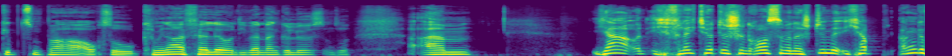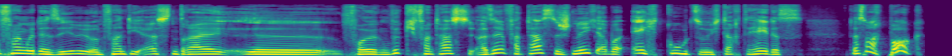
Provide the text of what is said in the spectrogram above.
gibt es ein paar auch so Kriminalfälle und die werden dann gelöst und so. Ähm, ja, und ich, vielleicht hört ihr schon raus in meiner Stimme. Ich habe angefangen mit der Serie und fand die ersten drei äh, Folgen wirklich fantastisch. Also fantastisch nicht, aber echt gut. So, ich dachte, hey, das, das macht Bock.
